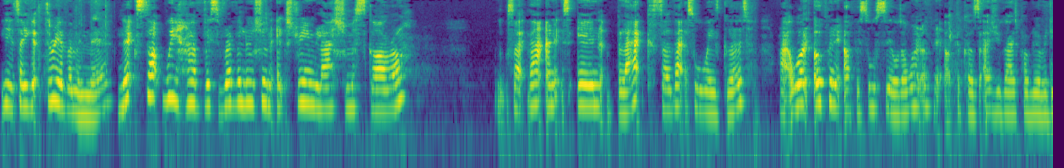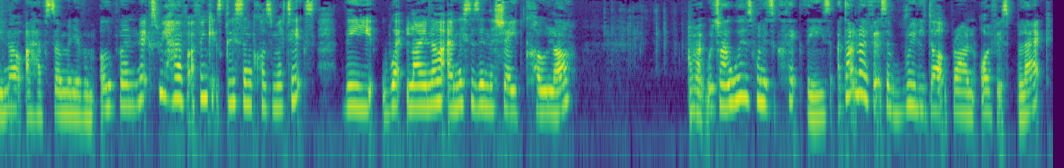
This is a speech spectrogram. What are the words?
Yeah, so you get three of them in there. Next up, we have this Revolution Extreme Lash Mascara. Looks like that, and it's in black, so that's always good. Right, I won't open it up, it's all sealed. I won't open it up because as you guys probably already know, I have so many of them open. Next we have, I think it's Glisten Cosmetics, the wet liner, and this is in the shade Cola. Alright, which I always wanted to collect these. I don't know if it's a really dark brown or if it's black,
